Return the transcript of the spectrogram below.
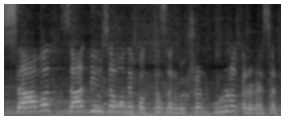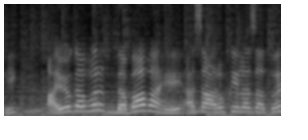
सावध सात दिवसामध्ये फक्त सर्वेक्षण पूर्ण करण्यासाठी आयोगावर दबाव आहे असा आरोप केला जातोय.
